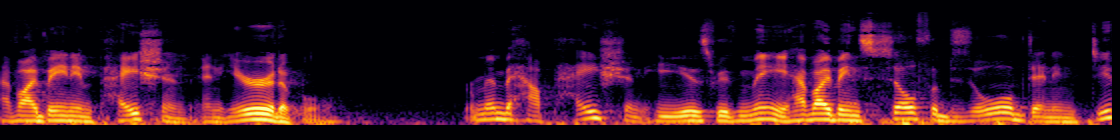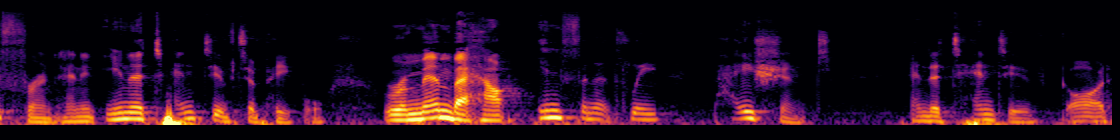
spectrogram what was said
Have I been impatient and irritable? Remember how patient He is with me. Have I been self absorbed and indifferent and inattentive to people? Remember how infinitely patient and attentive God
